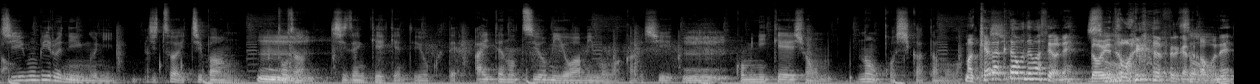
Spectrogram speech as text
チームビルディングに実は一番うん。登山、自然経験ってよくて相手の強み弱みも分かるし、うん。コミュニケーションのこう仕方も分かるし、まあキャラクターも出ますよね。どういう登り方するかとかもね。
